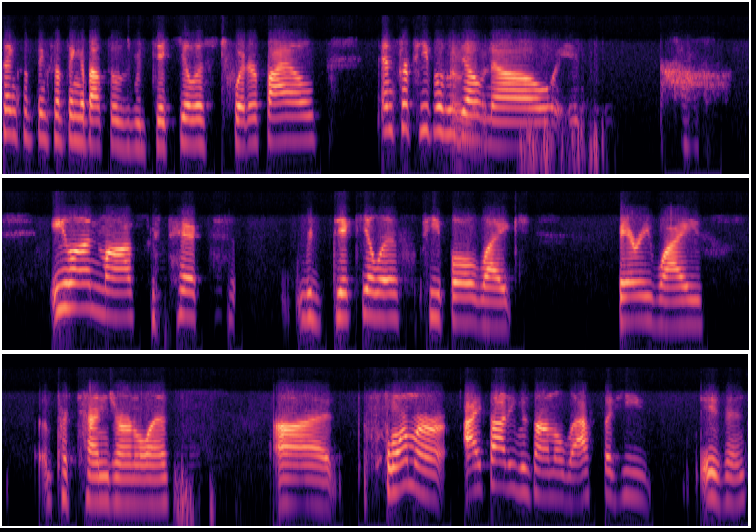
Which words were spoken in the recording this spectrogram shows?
saying something something about those ridiculous Twitter files. And for people who oh, don't yeah. know, it's, Elon Musk picked ridiculous people like Bari Weiss, pretend journalist, uh, former. I thought he was on the left, but he isn't.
